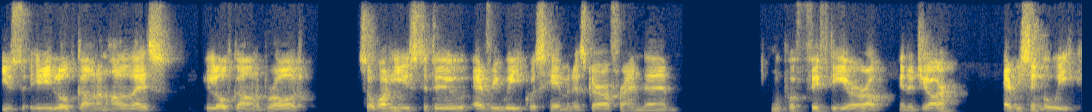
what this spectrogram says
used to, he loved going on holidays. He loved going abroad. So what he used to do every week was him and his girlfriend um, would put 50 euro in a jar every single week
